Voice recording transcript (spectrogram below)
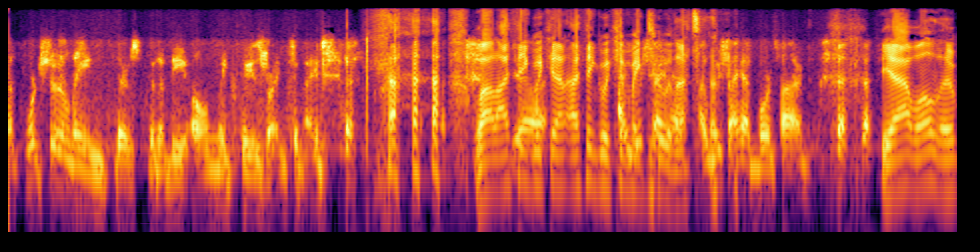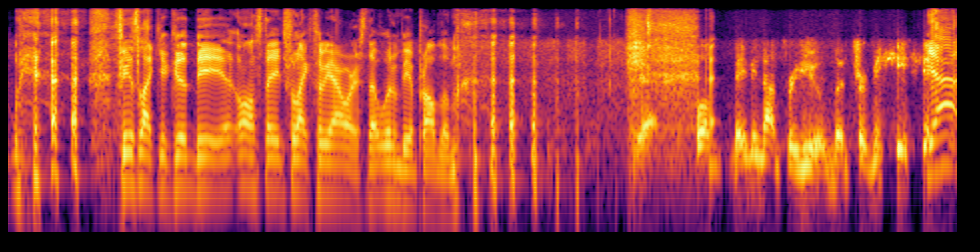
Unfortunately, there's going to be only Queensryche tonight. Well, I think we can. I think we I can make wish I do with had- that. I wish I had more time. Yeah, well, uh, feels like you could be on stage for like three hours. That wouldn't be a problem. yeah. Well, maybe not for you, but for me. yeah,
